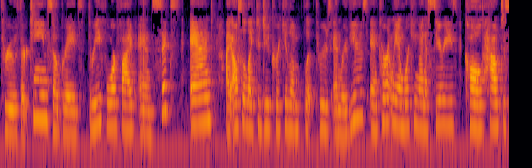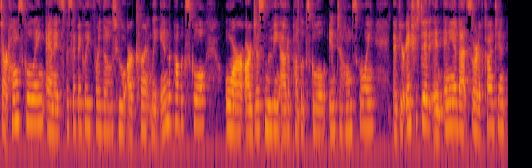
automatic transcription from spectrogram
through 13, so grades 3, 4, 5, and 6. And I also like to do curriculum flip throughs and reviews. And currently I'm working on a series called How to Start Homeschooling. And it's specifically for those who are currently in the public school or are just moving out of public school into homeschooling. If you're interested in any of that sort of content,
